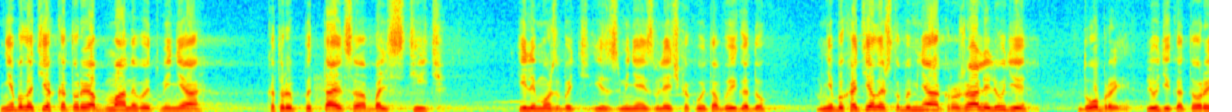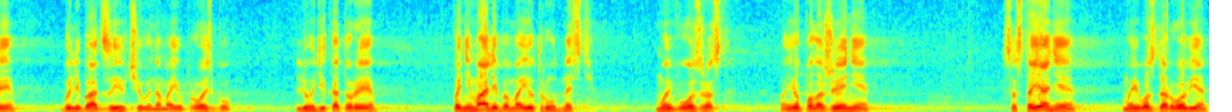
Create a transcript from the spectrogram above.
не было тех, которые обманывают меня, которые пытаются обольстить или, может быть, из меня извлечь какую-то выгоду. Мне бы хотелось, чтобы меня окружали люди добрые, люди, которые были бы отзывчивы на мою просьбу, люди, которые понимали бы мою трудность, мой возраст, мое положение, состояние моего здоровья,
